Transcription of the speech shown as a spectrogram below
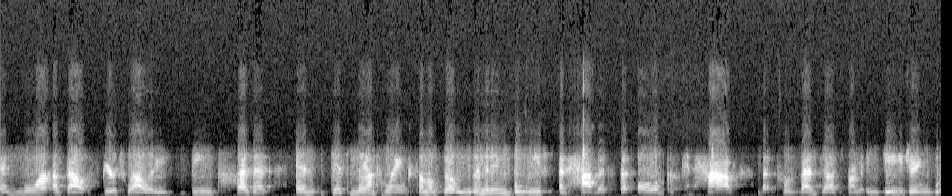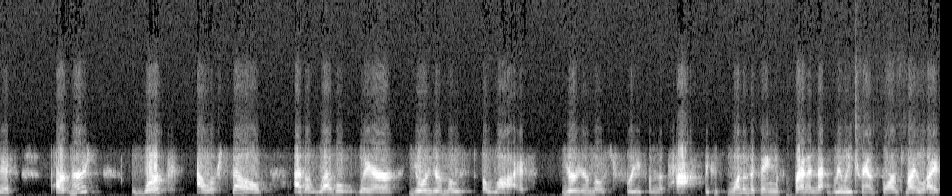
and more about spirituality, being present, and dismantling some of the limiting beliefs and habits that all of us can have that prevent us from engaging with partners, work, ourselves at a level where you're your most alive. You're your most free from the past. Because one of the things, Brennan, that really transformed my life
